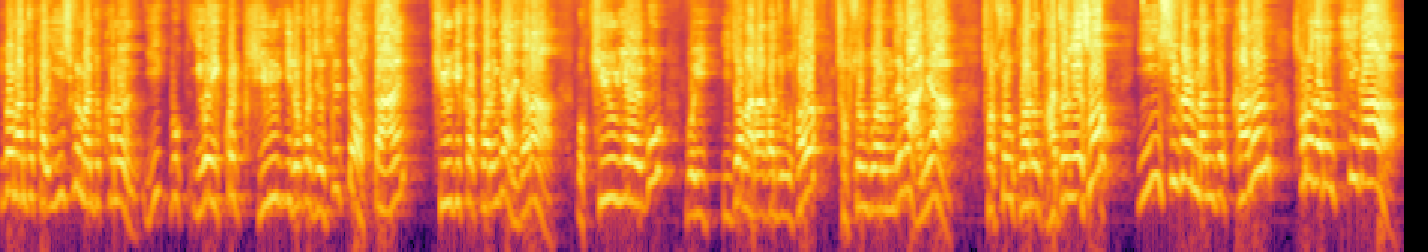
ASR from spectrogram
이걸 만족하는 이 식을 만족하는 이 뭐 이거 이퀄 기울기 이런 건 지금 쓸데 없다. 기울기 갖고 하는 게 아니잖아. 뭐 기울기 알고 뭐 이 점 알아가지고서 접선 구하는 문제가 아니야. 접선 구하는 과정에서 이 식을 만족하는 서로 다른 t가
